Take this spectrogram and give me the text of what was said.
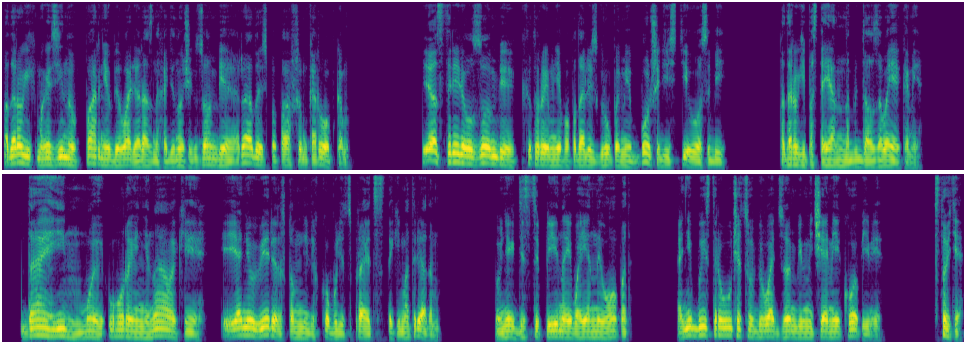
По дороге к магазину парни убивали разных одиночек зомби, радуясь попавшим коробкам. Я отстреливал зомби, которые мне попадались группами, больше десяти особей. По дороге постоянно наблюдал за вояками. Дай им мой уровень и навыки, и я не уверен, что мне легко будет справиться с таким отрядом. У них дисциплина и военный опыт. Они быстро учатся убивать зомби мечами и копьями. «Стойте!»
